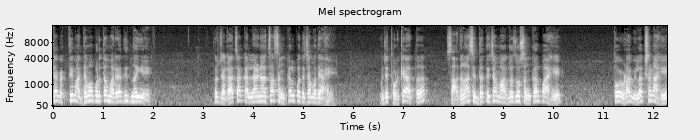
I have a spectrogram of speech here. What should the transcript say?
त्या व्यक्ती माध्यमापुरतं मर्यादित नाही आहे तर जगाचा कल्याणाचा संकल्प त्याच्यामध्ये आहे. म्हणजे थोडक्यात साधना सिद्धतेच्या मागं जो संकल्प आहे तो एवढा विलक्षण आहे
